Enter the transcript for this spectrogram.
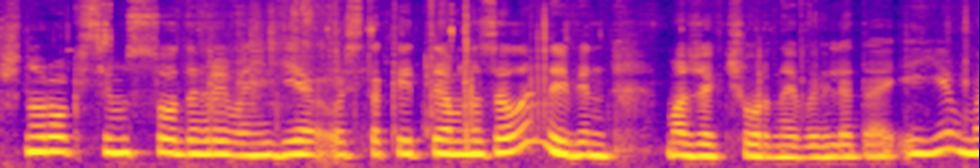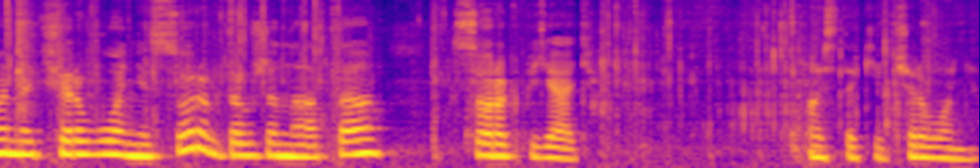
Шнурок 700 гривень. Є ось такий темно-зелений, він майже як чорний виглядає. І є в мене червоні 40 довжина та 45. Ось такі червоні.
